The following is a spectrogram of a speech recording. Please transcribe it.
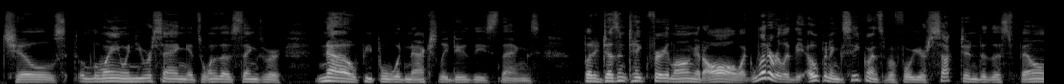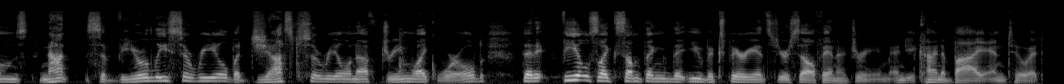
chills. Wayne, when you were saying it's one of those things where no, people wouldn't actually do these things, but it doesn't take very long at all. Like literally the opening sequence before you're sucked into this film's not severely surreal, but just surreal enough dreamlike world that it feels like something that you've experienced yourself in a dream and you kind of buy into it.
